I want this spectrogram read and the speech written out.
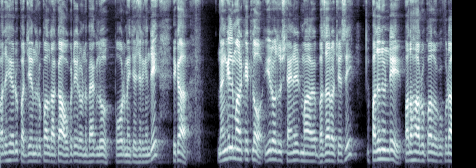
పదిహేడు పద్దెనిమిది రూపాయల దాకా ఒకటి రెండు బ్యాగులు పోవడం అయితే జరిగింది. ఇక నంగిల్ మార్కెట్లో ఈరోజు స్టాండర్డ్ మా బజార్ వచ్చేసి పది నుండి పదహారు రూపాయలకు కూడా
